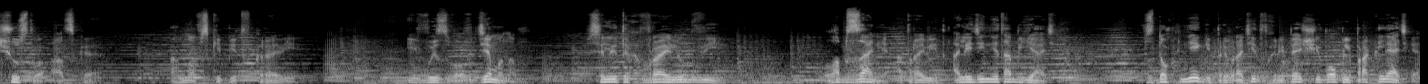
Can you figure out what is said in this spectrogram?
чувство адское, оно вскипит в крови. И, вызвав демонов, вселит их в рай любви. Лобзание отравит, оледенит объятия. Вздох неги превратит в хрипящий вопль проклятия,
